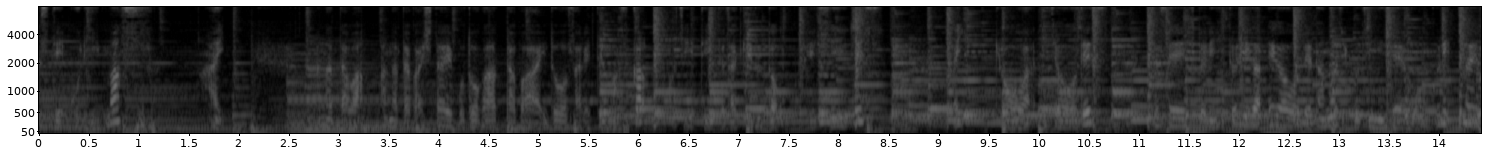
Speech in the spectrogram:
しております。はい。あなたはあなたがしたいことがあった場合どうされてますか？教えていただけると嬉しいです。はい。今日は以上です。女性一人一人が笑顔で楽しく人生を送り最後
